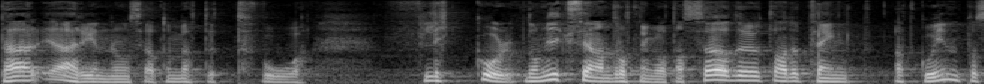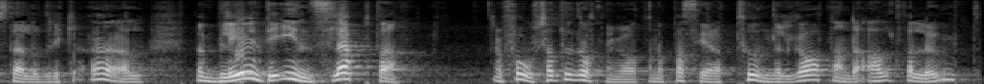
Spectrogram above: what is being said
Där erinrar hon sig att de mötte två flickor. De gick sedan Drottninggatan söderut och hade tänkt att gå in på ett ställe och dricka öl. Men blev inte insläppta. De fortsatte Drottninggatan och passerade Tunnelgatan där allt var lugnt.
